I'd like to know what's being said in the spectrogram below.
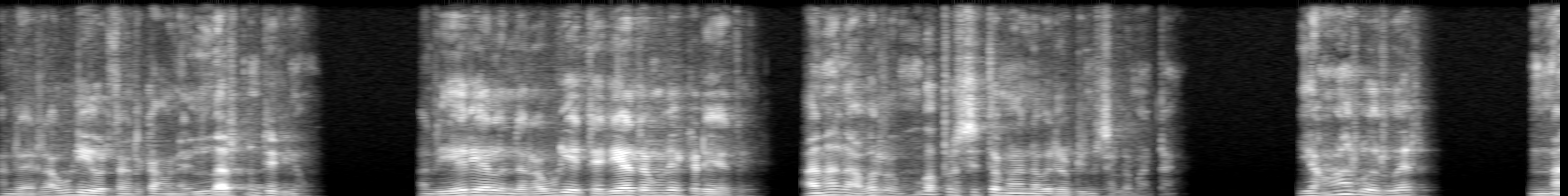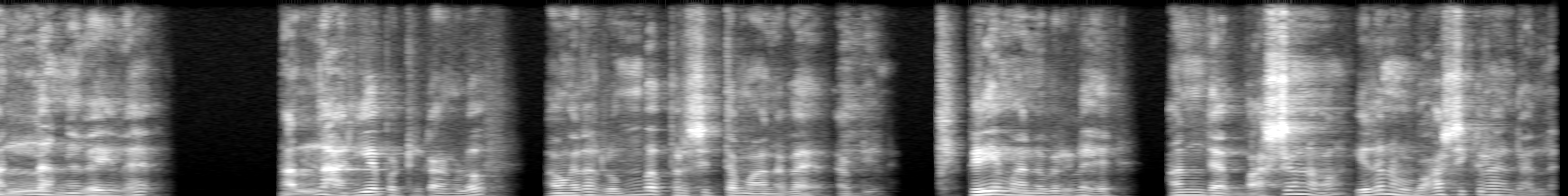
அந்த ரவுடி ஒருத்தன் இருக்கான் அவனை எல்லாருக்கும் தெரியும். அந்த ஏரியாவில் இந்த ரவுடியை தெரியாதவங்களே கிடையாது. ஆனால் அவர் ரொம்ப பிரசித்தமானவர் அப்படின்னு சொல்ல மாட்டாங்க. யார் ஒருவர் நல்ல நிலையில் நல்லா அறியப்பட்டிருக்காங்களோ அவங்க தான் ரொம்ப பிரசித்தமானவர் அப்படின்னு. பிரியமானவர்களே அந்த வசனம் எதை நம்ம வாசிக்கிறோம் அல்ல.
